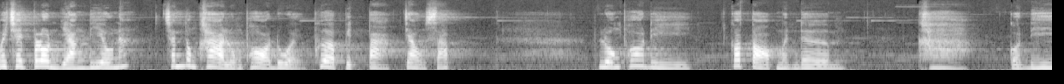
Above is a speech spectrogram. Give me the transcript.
ไม่ใช่ปล้นอย่างเดียวนะ ฉันต้องฆ่าหลวงพ่อด้วยเพื่อปิดปากเจ้าทรัพย์ หลวงพ่อดีก็ตอบเหมือนเดิมข้าก็ดี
